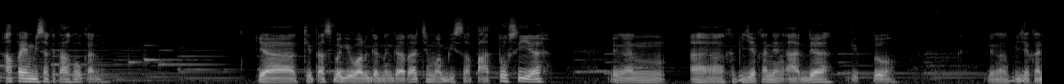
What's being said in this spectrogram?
apa yang bisa kita lakukan? Ya kita sebagai warga negara cuma bisa patuh sih ya dengan uh, kebijakan yang ada gitu. Dengan kebijakan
